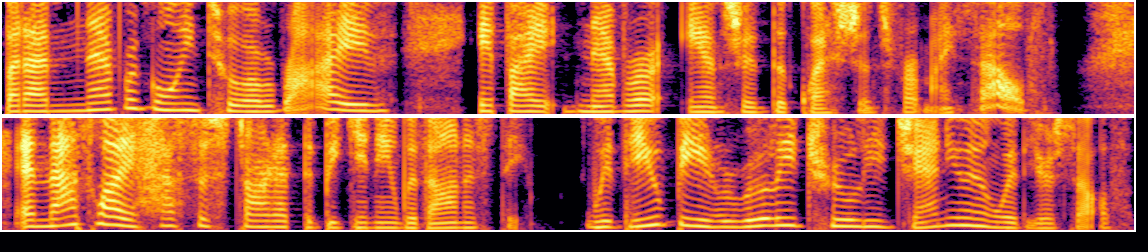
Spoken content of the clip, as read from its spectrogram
But I'm never going to arrive if I never answered the questions for myself. And that's why it has to start at the beginning with honesty, with you being really, truly genuine with yourself.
